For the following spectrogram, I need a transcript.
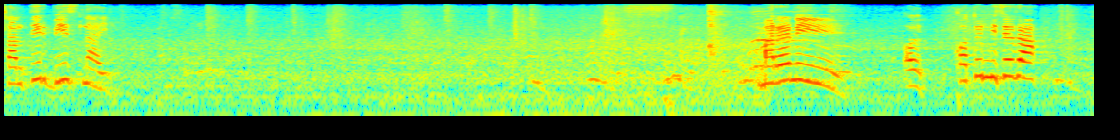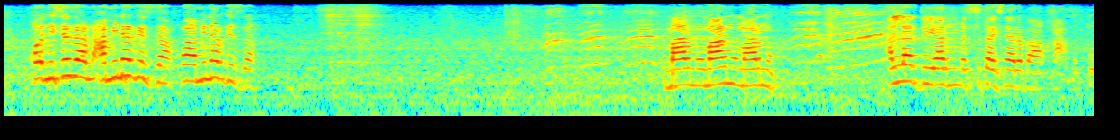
শান্তির বীজ নাই। মারেনি ওই কত নিচে যা। ক নিচে যা আমিনার গেছ যা ক আমিনার গেছ যা। মারমু মারমু মারমু আল্লাহর দুই আর চিতাইছ না রে বা তো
